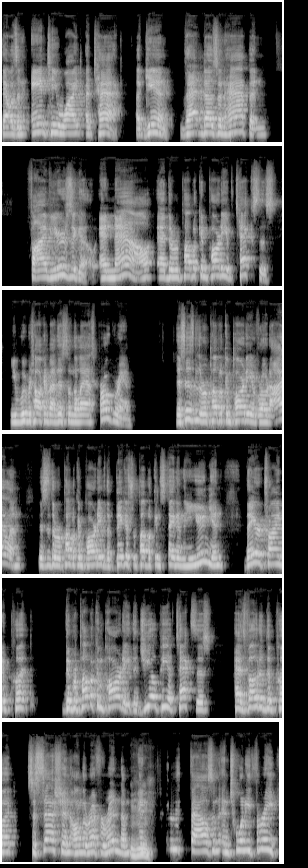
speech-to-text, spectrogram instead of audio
that was an anti-white attack. Again, that doesn't happen five years ago. And now, at the Republican Party of Texas, we were talking about this on the last program. This isn't the Republican Party of Rhode Island. This is the Republican Party of the biggest Republican state in the union. They are trying to put the Republican Party, the GOP of Texas, has voted to put secession on the referendum mm-hmm. in 2023.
